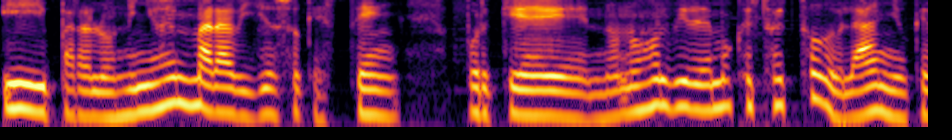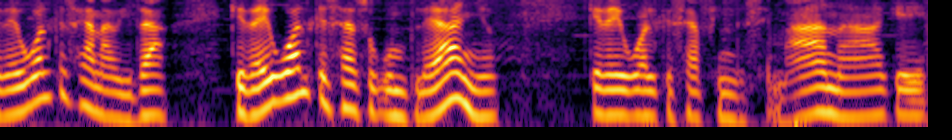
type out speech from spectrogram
y para los niños es maravilloso que estén, porque no nos olvidemos que esto es todo el año, que da igual que sea Navidad, que da igual que sea su cumpleaños, que da igual que sea fin de semana, que,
